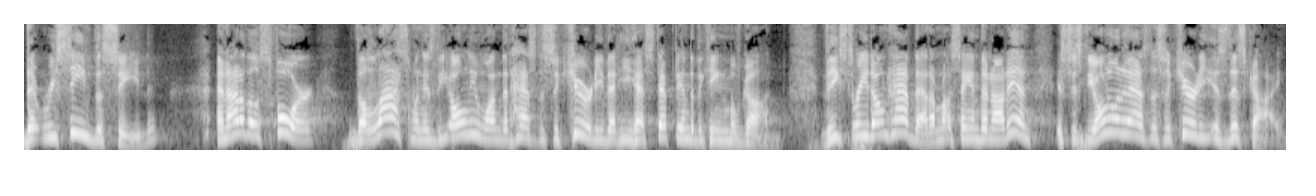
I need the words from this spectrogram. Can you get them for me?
that receive the seed. And out of those four, the last one is the only one that has the security that he has stepped into the kingdom of God. These three don't have that. I'm not saying they're not in. It's just the only one who has the security is this guy.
